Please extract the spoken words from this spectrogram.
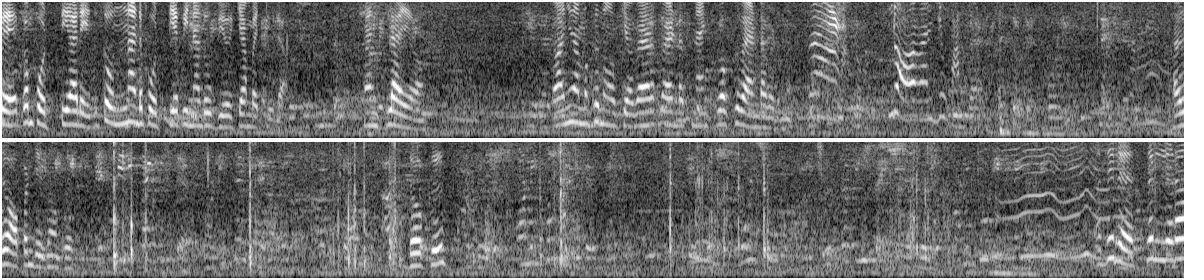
വേഗം പൊട്ടിയാലേ ഇത് തൊന്നാണ്ട് പൊട്ടിയാൽ പിന്നെ അത് ഉപയോഗിക്കാൻ പറ്റൂല. മനസ്സിലായോ? വാങ്ങി നമുക്ക് നോക്കിയോ വേറെ വേണ്ട സ്നാക്സ് ബോക്സ് വേണ്ട അവിടുന്ന്. അത് ഓപ്പൺ ചെയ്ത് നോക്ക്. നോക്ക് അത് രസല്ലടാ.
